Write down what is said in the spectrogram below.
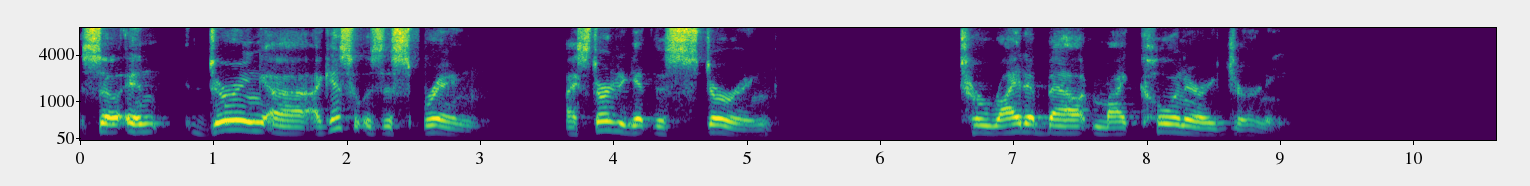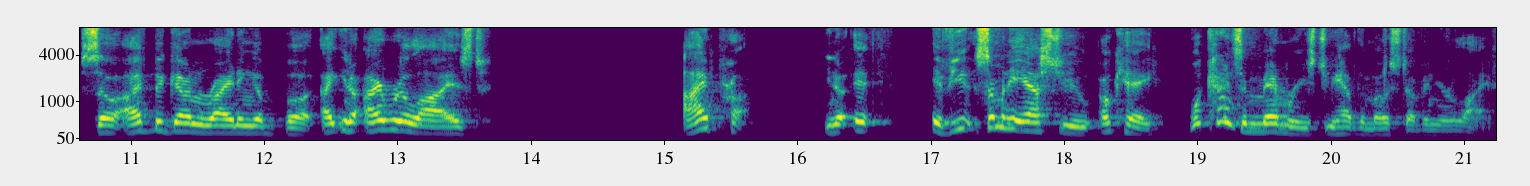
So, and during, uh, I guess it was this spring, I started to get this stirring to write about my culinary journey. So I've begun writing a book. I, you know, I realized I, pro, you know, if if you somebody asked you, okay, what kinds of memories do you have the most of in your life?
